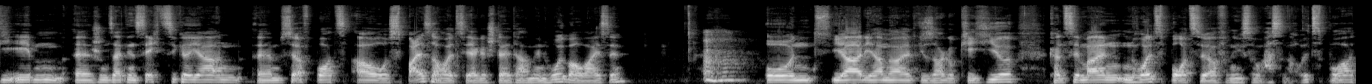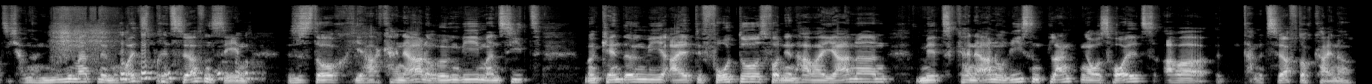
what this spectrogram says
die eben äh, schon seit den 60er Jahren ähm, Surfboards aus Balsaholz hergestellt haben in Hohlbauweise. Mhm. Und ja, die haben halt gesagt, okay, hier kannst du mal ein, Holzboard surfen. Und ich so, was, ein Holzboard? Ich habe noch nie jemanden mit einem Holzbrett surfen sehen. Das ist doch, ja, keine Ahnung, irgendwie, man sieht, man kennt irgendwie alte Fotos von den Hawaiianern mit, keine Ahnung, Riesenplanken aus Holz, aber damit surft doch keiner.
